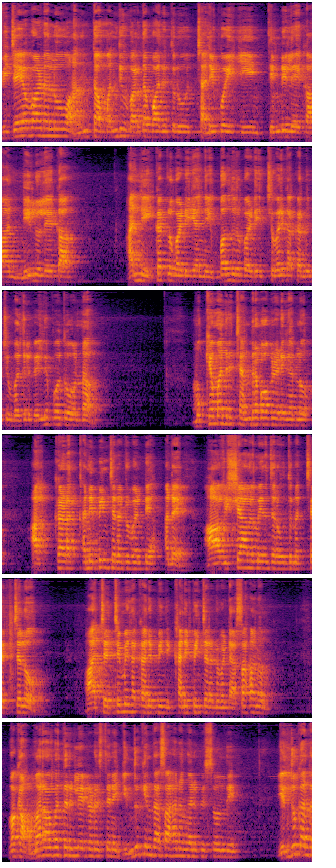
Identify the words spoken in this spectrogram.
విజయవాడలో అంతమంది వరద బాధితులు చనిపోయి తిండి లేక నీళ్ళు లేక అన్ని ఇక్కట్లు పడి అన్ని ఇబ్బందులు పడి చివరికి అక్కడి నుంచి వదిలి వెళ్ళిపోతూ ఉన్నాం ముఖ్యమంత్రి చంద్రబాబు నాయుడు గారు అక్కడ కనిపించినటువంటి అంటే ఆ విషయాల మీద జరుగుతున్న చర్చలో ఆ చర్చ మీద కనిపించి కనిపించినటువంటి అసహనం ఒక అమరావతి రిలేటెడ్ వస్తేనే ఎందుకు ఇంత అసహనం కనిపిస్తుంది? ఎందుకు అంత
